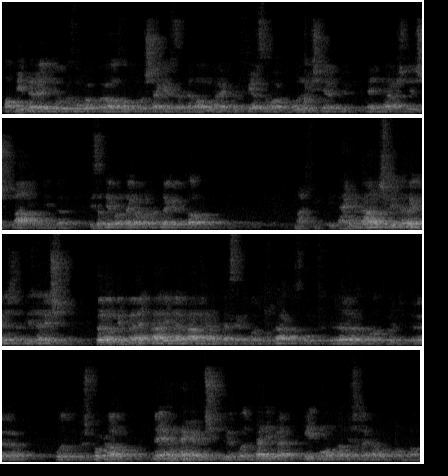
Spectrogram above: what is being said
ha Péterrel egy dolgozunk, akkor az otthonosság érzete van meg, hogy félszavakból is értük egymást, és látom Péter. Visszatérve a tegnap, megjött a Második Péter. Nálas Péter, megjött Péter, és tulajdonképpen egy pár éven már nem beszéltek, ott találkoztunk, volt, hogy volt közös program, de megerősítő volt belépve, két mondat, és legalább otthon van.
